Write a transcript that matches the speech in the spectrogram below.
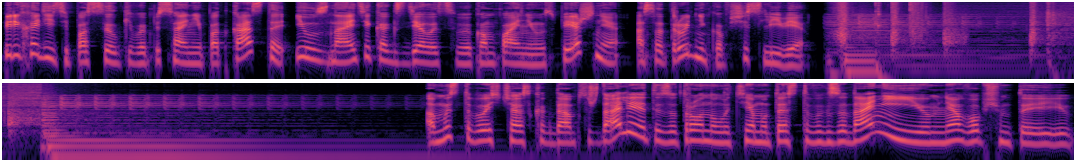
Переходите по ссылке в описании подкаста и узнайте, как сделать свою компанию успешнее, а сотрудников счастливее. А мы с тобой сейчас, когда обсуждали, ты затронула тему тестовых заданий, и у меня, в общем-то,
